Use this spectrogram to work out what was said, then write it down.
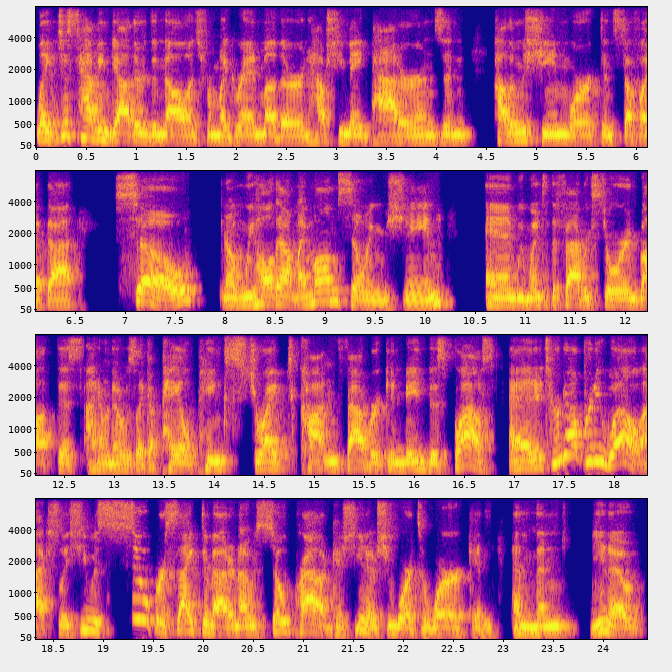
Like just having gathered the knowledge from my grandmother and how she made patterns and how the machine worked and stuff like that. So um, we hauled out my mom's sewing machine and we went to the fabric store and bought this, I don't know, it was like a pale pink striped cotton fabric and made this blouse. And it turned out pretty well, actually. She was super psyched about it. And I was so proud because, you know, she wore it to work. And, and then, you know,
